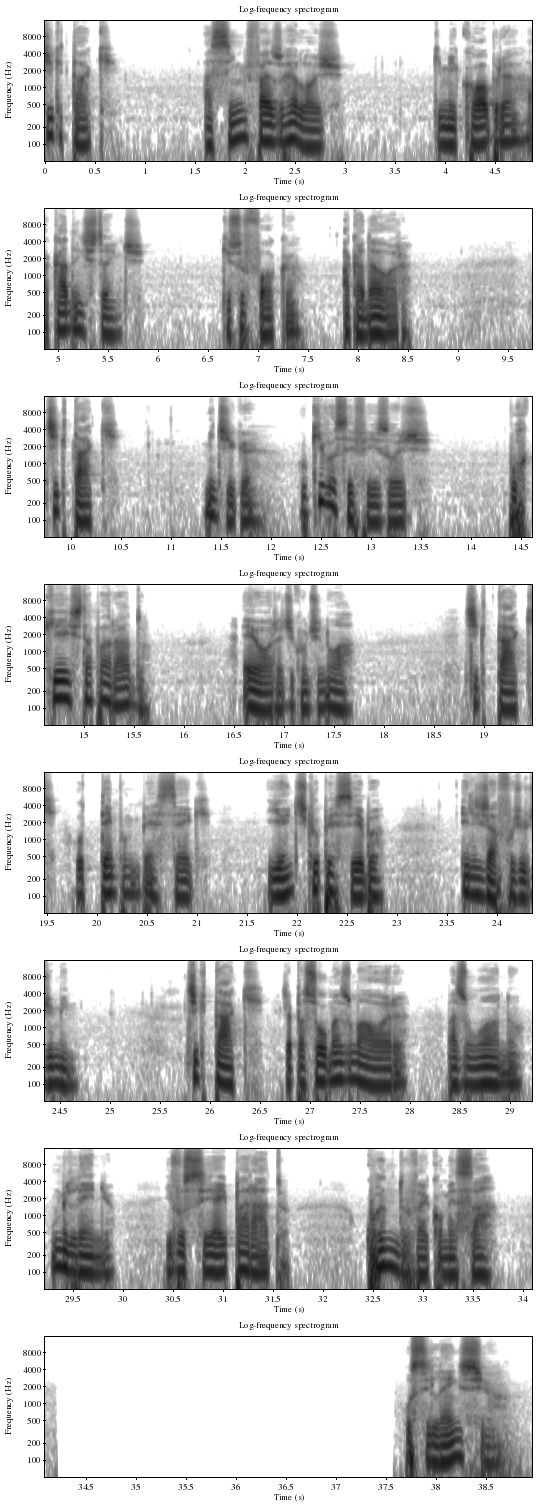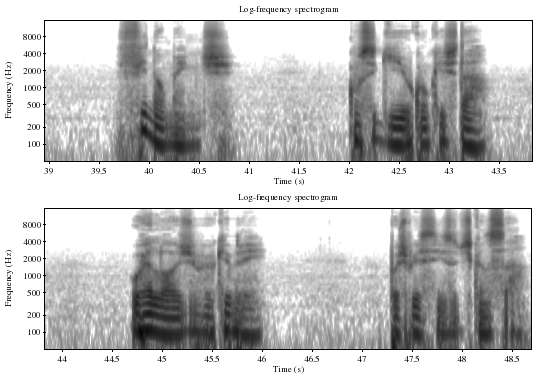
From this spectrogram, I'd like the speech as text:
Tic-tac, assim faz o relógio, que me cobra a cada instante, que sufoca a cada hora. Tic-tac, me diga, o que você fez hoje? Por que está parado? É hora de continuar. Tic-tac, o tempo me persegue, e antes que eu perceba, ele já fugiu de mim. Tic-tac, já passou mais uma hora mas um ano, um milênio, e você aí parado. Quando vai começar? O silêncio, finalmente, conseguiu conquistar. O relógio eu quebrei, pois preciso descansar.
